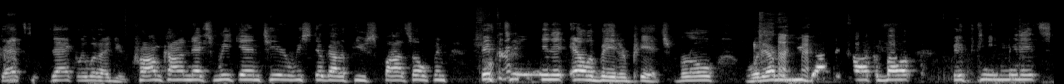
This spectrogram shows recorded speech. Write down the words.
That's exactly what I do. CromCon next weekend here. We still got a few spots open. 15 minute elevator pitch, bro. Whatever you got to talk about, 15 minutes.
